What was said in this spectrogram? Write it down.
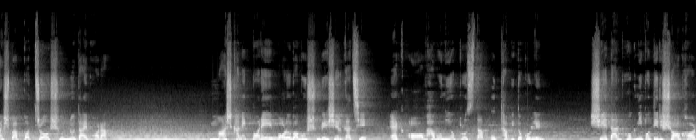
আসবাবপত্র শূন্যতায় ভরা। মাসখানেক পরে বড়বাবু সুরেশের কাছে এক অভাবনীয় প্রস্তাব উত্থাপিত করলেন। সে তার ভগ্নিপতির স্বঘর,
